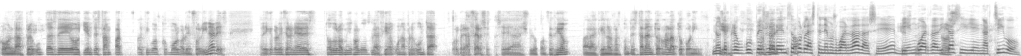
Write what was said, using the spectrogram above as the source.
con las preguntas de oyentes tan participativos como Lorenzo Linares. Así que Lorenzo Linares todos los miércoles le hacía alguna pregunta, volver sea a Xulo Concepción, para que nos las contestara en torno a la toponimia. No te preocupes, Lorenzo, porque las tenemos guardadas, ¿eh? bien guardaditas y en archivo.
